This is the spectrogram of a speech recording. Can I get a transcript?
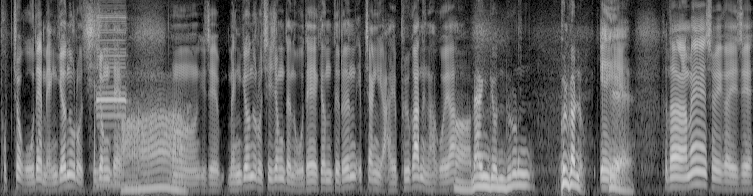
법적 5대 맹견으로 지정된 아, 어, 이제 맹견으로 지정된 5대 견들은 입장이 아예 불가능하고요. 아 맹견들은 불가능. 예, 예. 그 다음에 저희가 이제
